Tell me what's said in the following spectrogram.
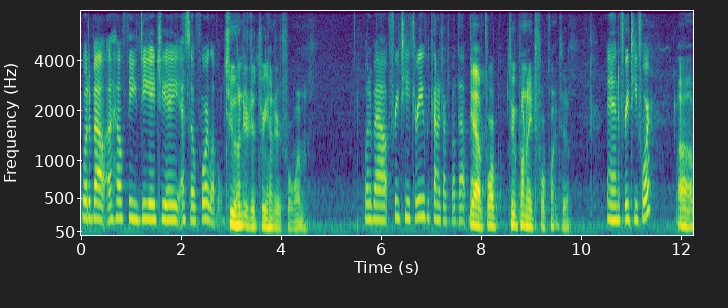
What about a healthy DHEA SO4 level? 200 to 300 for women. What about free T3? We kind of talked about that. Yeah, four, 3.8 to 4.2. And free T4? Uh,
